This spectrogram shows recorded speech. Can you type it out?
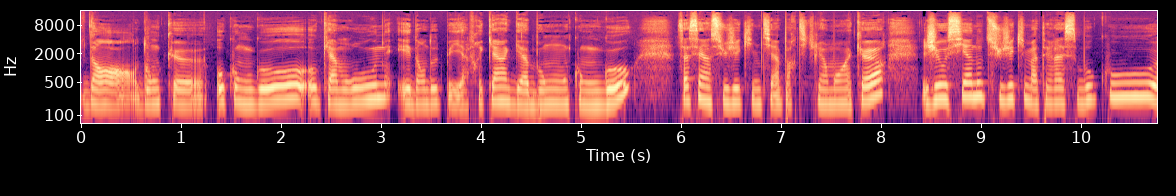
dans, donc au Congo, au Cameroun et dans d'autres pays africains, Gabon, Congo. Ça, c'est un sujet qui me tient particulièrement à cœur. J'ai aussi un autre sujet qui m'intéresse beaucoup,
